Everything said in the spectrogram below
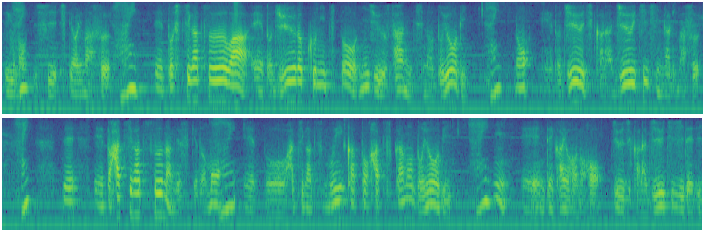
っていうのを実施しております、はい、えーと、7月は、えーと、16日と23日の土曜日の、はい、えーと、10時から11時になります、はい、で、えー、と8月なんですけども、はい、えー、と8月6日と20日の土曜日に、はい、えー、園庭開放の方10時から11時で実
